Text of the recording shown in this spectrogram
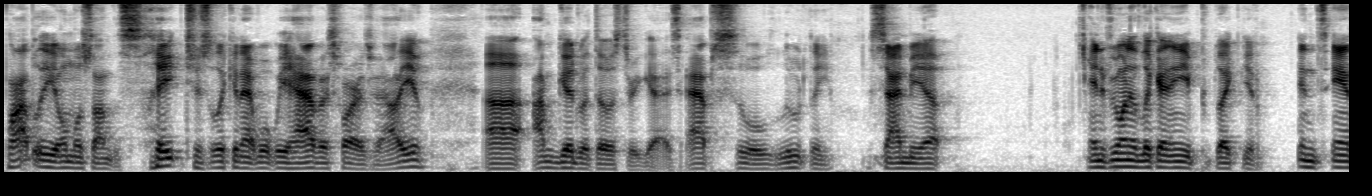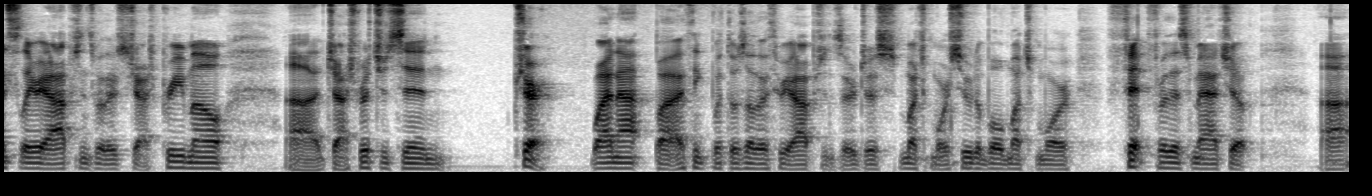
probably almost on the slate. Just looking at what we have as far as value, uh, I'm good with those three guys. Absolutely, sign me up. And if you want to look at any like you know ancillary options, whether it's Josh Primo, uh, Josh Richardson, sure, why not? But I think with those other three options, they're just much more suitable, much more fit for this matchup. Uh,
